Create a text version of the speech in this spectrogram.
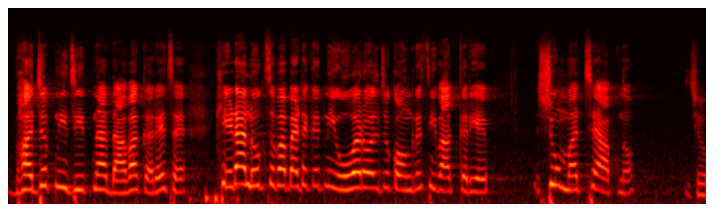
ભાજપની જીતના દાવા કરે છે. ખેડા લોકસભા બેઠકની ઓવરઓલ જો કોંગ્રેસની વાત કરીએ, શું મત છે આપનો? જો,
